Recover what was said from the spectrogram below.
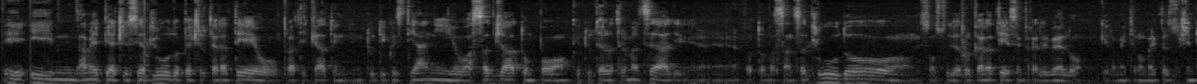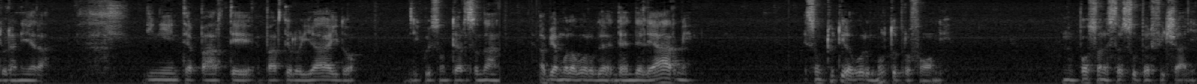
e, e, a me piace sia il judo, piace il karate, ho praticato in, in, tutti questi anni, ho assaggiato un po' anche tutte le altre marziali, eh, ho fatto abbastanza judo, mi sono studiato il karate sempre a livello, chiaramente non ho mai preso cintura nera di niente a parte, a parte lo Iaido, di cui sono terzo danno. Abbiamo lavoro de, de, delle armi e sono tutti lavori molto profondi, non possono essere superficiali.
